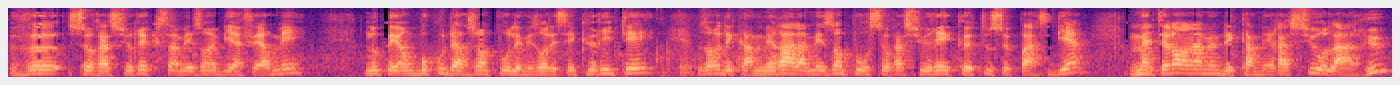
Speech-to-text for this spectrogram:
veut se rassurer que sa maison est bien fermée. Nous payons beaucoup d'argent pour les maisons de sécurité. Nous avons des caméras à la maison pour se rassurer que tout se passe bien. Maintenant, on a même des caméras sur la rue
